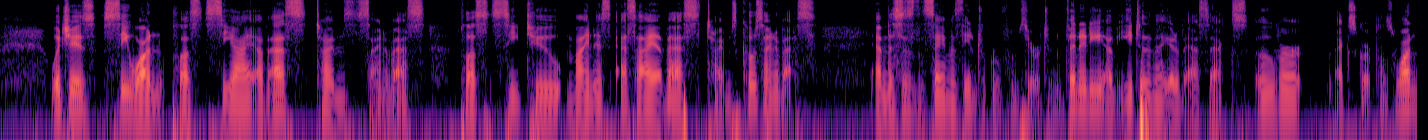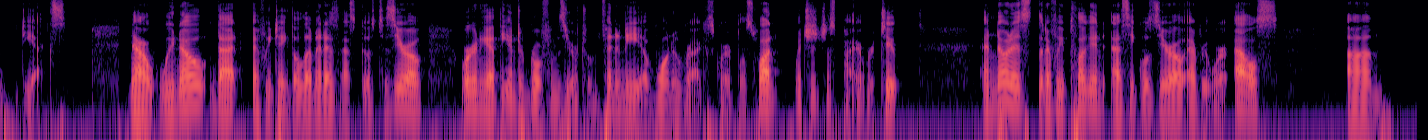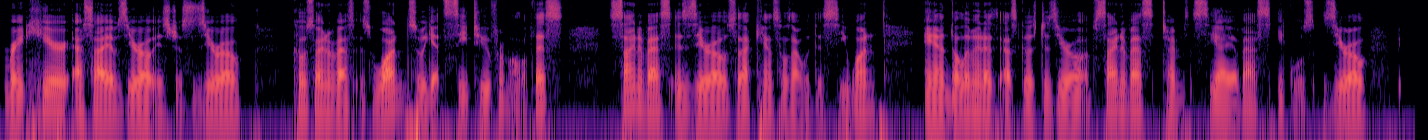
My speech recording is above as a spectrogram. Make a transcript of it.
which is c1 plus ci of s times sine of s, plus c2 minus si of s times cosine of s. And this is the same as the integral from 0 to infinity of e to the negative sx over x squared plus 1 dx. Now, we know that if we take the limit as s goes to 0, we're going to get the integral from 0 to infinity of 1 over x squared plus 1, which is just pi over 2. And notice that if we plug in s equals 0 everywhere else, um, right here, si of 0 is just 0, cosine of s is 1, so we get c2 from all of this. Sine of s is 0, so that cancels out with this c1. And the limit as s goes to 0 of sine of s times ci of s equals 0,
